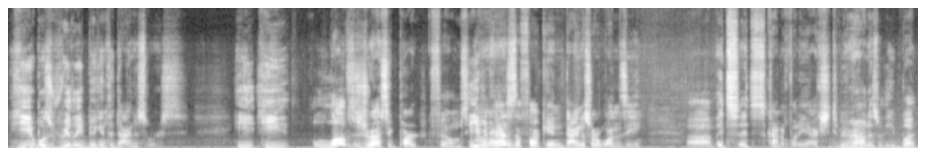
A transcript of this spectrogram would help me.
he was really big into dinosaurs. He he loves the Jurassic Park films. He even has the fucking dinosaur onesie. Um, it's it's kind of funny actually, to be honest with you. But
